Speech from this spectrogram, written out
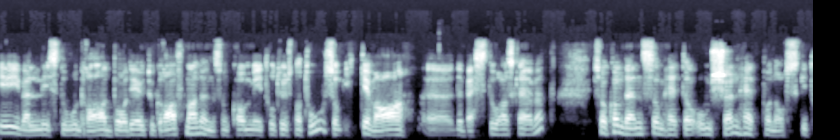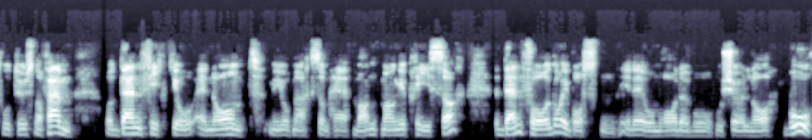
i veldig stor grad. Både i 'Autografmannen', som kom i 2002, som ikke var eh, det beste hun har skrevet. Så kom den som heter 'Om skjønnhet' på norsk i 2005. Og Den fikk jo enormt mye oppmerksomhet, vant mange priser. Den foregår i Boston, i det området hvor hun selv nå bor.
